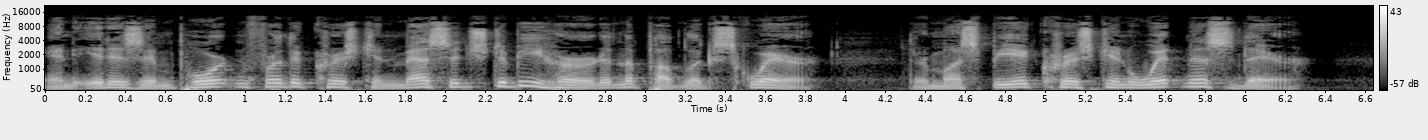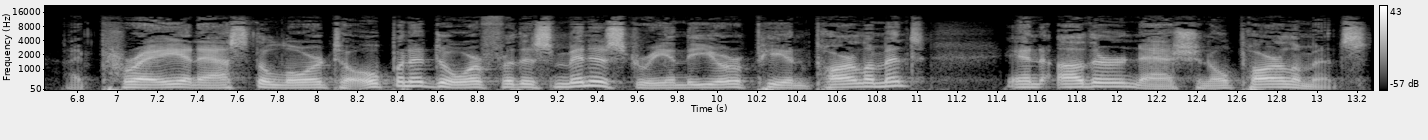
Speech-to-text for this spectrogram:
and it is important for the Christian message to be heard in the public square. There must be a Christian witness there. I pray and ask the Lord to open a door for this ministry in the European Parliament and other national parliaments.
